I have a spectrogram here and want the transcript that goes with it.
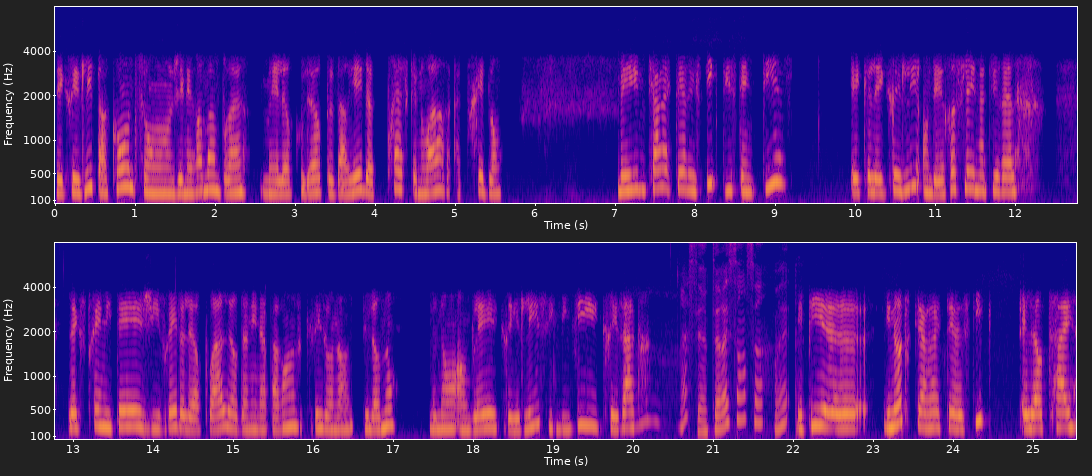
Les grizzlies, par contre, sont généralement bruns, mais leur couleur peut varier de presque noir à très blanc. Mais une caractéristique distinctive est que les grizzlies ont des reflets naturels. L'extrémité givrée de leur poil leur donne une apparence grisonnante de leur nom. Le nom anglais grizzly signifie grisâtre. Ah, c'est intéressant ça. Ouais. Et puis, euh, une autre caractéristique est leur taille.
